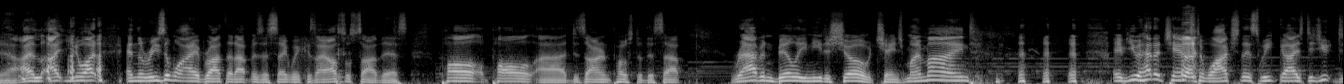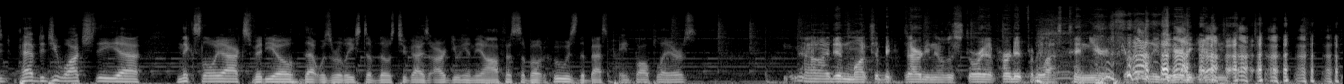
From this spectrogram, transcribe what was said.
yeah. I, I you know what? And the reason why I brought that up as a segue because I also saw this. Paul Paul uh, Desarn posted this up. Rab and Billy need a show. Change my mind. if you had a chance to watch this week, guys, did you did, Pev? Did you watch the uh, Nick Slowiak's video that was released of those two guys arguing in the office about who is the best paintball players? No, I didn't watch it because I already know the story. I've heard it for the last ten years. So I don't need to hear it again.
